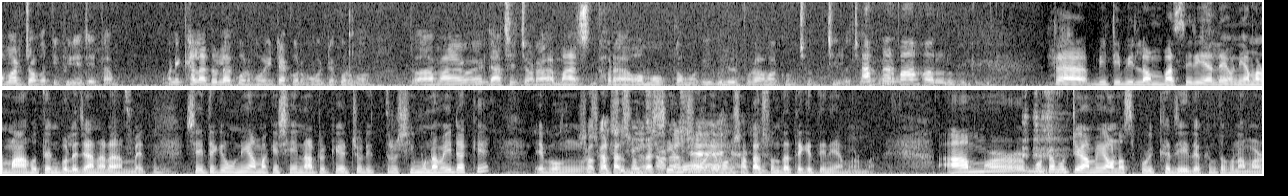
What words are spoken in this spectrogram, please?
আমার জগতে ফিরে যেতাম। অনেক খেলাধুলা করব এটা করব ওটা করব। তো আমার গাছে চড়া মাছ ধরা অমুক তমুক এগুলির উপর আমার খুব ঝোঁক ছিল আপনার মা হওয়ার অনুভূতি? একটা বিটিভি লম্বা সিরিয়ালে উনি আমার মা হতেন বলে জানার আহমেদ। সেই থেকে উনি আমাকে সেই নাটকের চরিত্র শিমু নামেই ডাকে। এবং সকাল সন্ধ্যা। শিমু এবং সকাল সন্ধ্যা থেকে তিনি আমার মা। আমার মোটামুটি আমি অনার্স পরীক্ষা যেই দেখেন তখন আমার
